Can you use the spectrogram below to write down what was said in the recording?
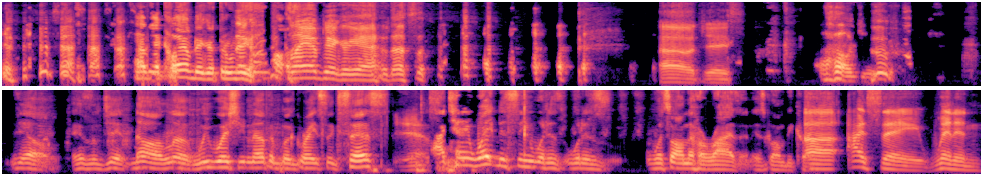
how that clam digger threw me off. Clam digger, yeah. That's oh jeez. Oh, jeez. Yo, it's legit. No, look, we wish you nothing but great success. Yes. I can't wait to see what is what is what's on the horizon. It's going to be crazy. Uh, I say winning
